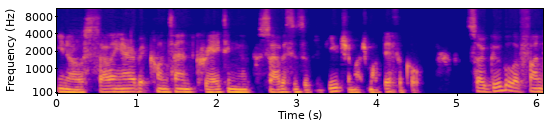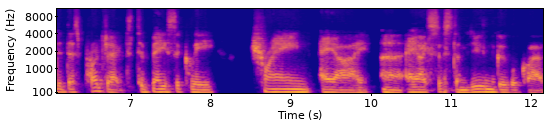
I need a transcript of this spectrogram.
you know, selling Arabic content, creating services of the future much more difficult. So Google have funded this project to basically train AI, uh, AI systems using the Google Cloud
